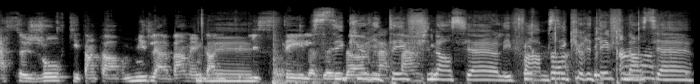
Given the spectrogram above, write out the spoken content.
à ce jour qui est encore mis de l'avant, même dans les publicités. Là, de sécurité financière, les femmes, sécurité financière.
